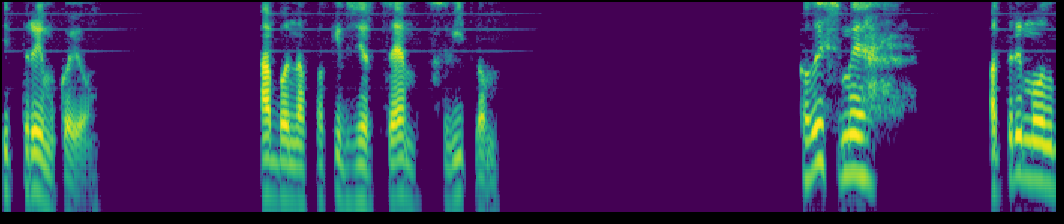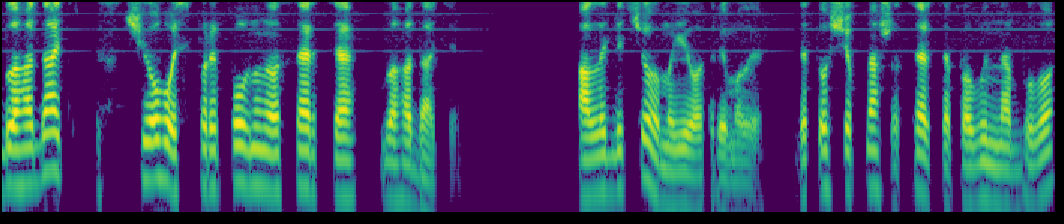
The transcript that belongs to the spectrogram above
підтримкою або навпаки взірцем, світлом. Колись ми отримували благодать з чогось переповненого серця благодаті. Але для чого ми її отримали? Для того, щоб наше серце повинно було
